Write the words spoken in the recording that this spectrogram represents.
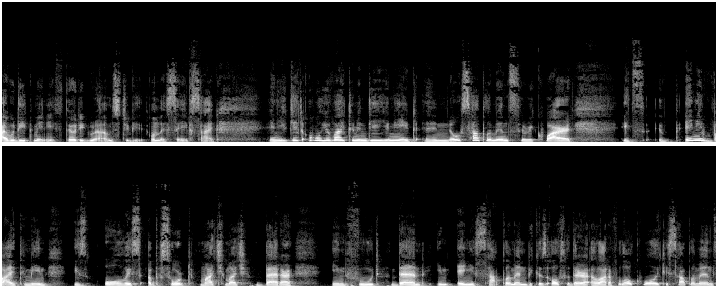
I would eat many, 30 grams to be on the safe side. And you get all your vitamin D you need, and no supplements required. It's any vitamin is always absorbed much much better in food than in any supplement because also there are a lot of low quality supplements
